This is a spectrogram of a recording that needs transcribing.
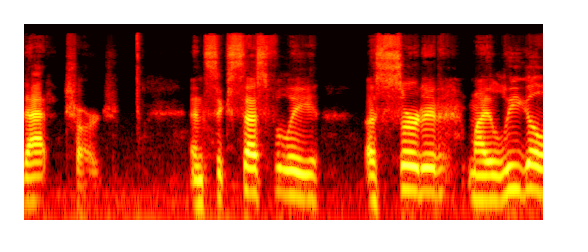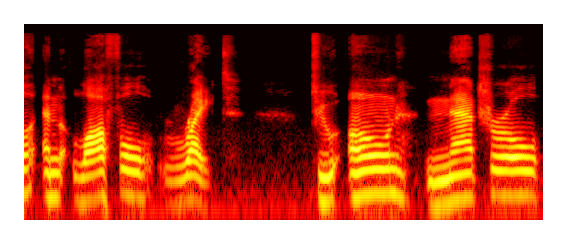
that charge and successfully asserted my legal and lawful right to own natural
